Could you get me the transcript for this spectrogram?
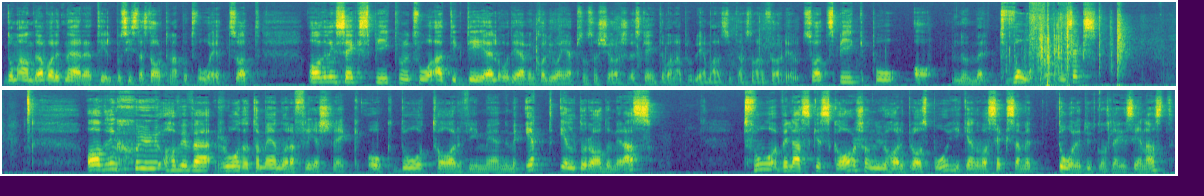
de andra varit nära till på sista starterna på 2-1. Så att Avdelning 6, spik nummer 2, Attic DL och det är även Carl-Johan Jeppsson som kör så det ska inte vara några problem alls utan snarare en fördel. Så att spik på A nummer 2 i avdelning 6. Avdelning 7 har vi råd att ta med några fler streck och då tar vi med nummer 1 Eldorado Miras. 2 Velasquez Scar som nu har ett bra spår, gick ändå vara sexa med ett dåligt utgångsläge senast.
